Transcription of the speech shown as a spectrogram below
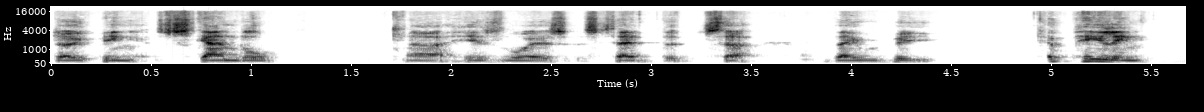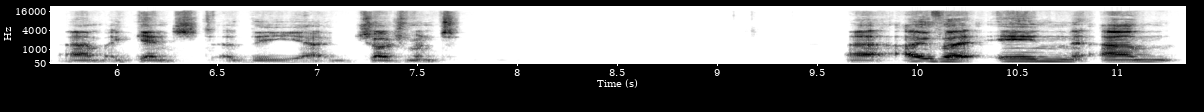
doping scandal. Uh, his lawyers said that they would be appealing um, against the judgment. Over in um,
